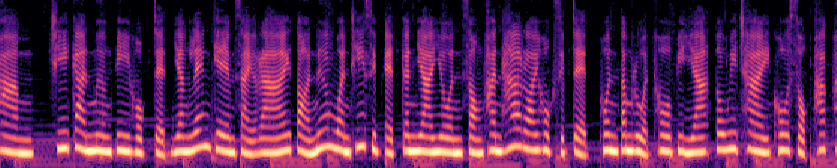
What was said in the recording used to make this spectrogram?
ธรรม ชี้การเมืองปี 67 ยังเล่นเกมใส่ร้ายต่อเนื่องวันที่ 11 กันยายน 2567 พลตำรวจโทปิยะโตวิชัยโฆษกพักพ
